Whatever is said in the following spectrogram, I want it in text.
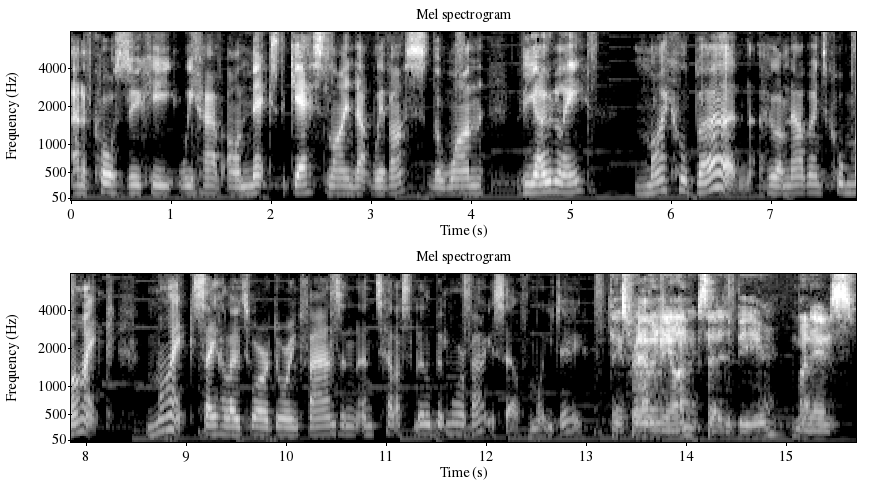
And of course, Zuki, we have our next guest lined up with us, the one, the only, Michael Byrne, who I'm now going to call Mike. Mike, say hello to our adoring fans and, and tell us a little bit more about yourself and what you do. Thanks for having me on. Excited to be here. My name's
